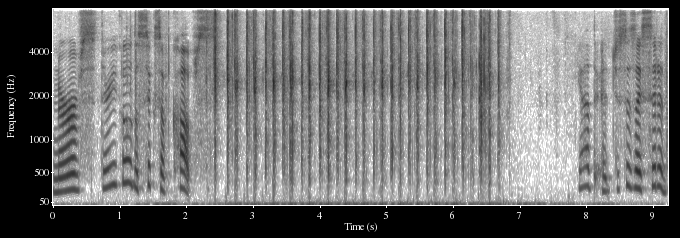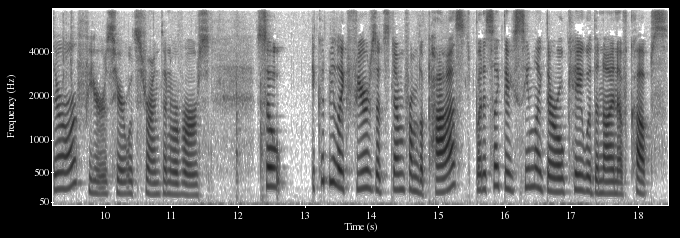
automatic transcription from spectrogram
nerves. There you go the six of cups yeah just as I said it there are fears here with strength in reverse so it could be like fears that stem from the past, but it's like they seem like they're okay with the Nine of Cups.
